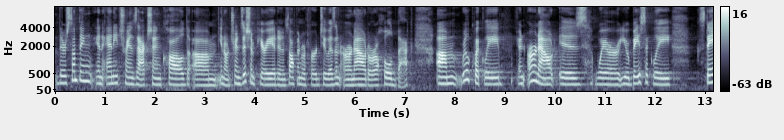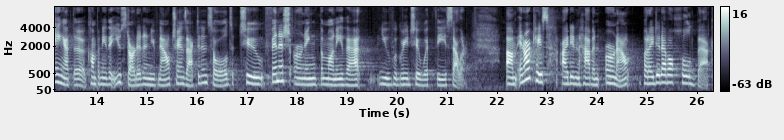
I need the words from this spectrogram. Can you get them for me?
there's something in any transaction called, um, you know, transition period, and it's often referred to as an earnout or a holdback. Um, real quickly, an earnout is where you're basically staying at the company that you started and you've now transacted and sold to finish earning the money that you've agreed to with the seller. Um, in our case, I didn't have an earnout, but I did have a holdback.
